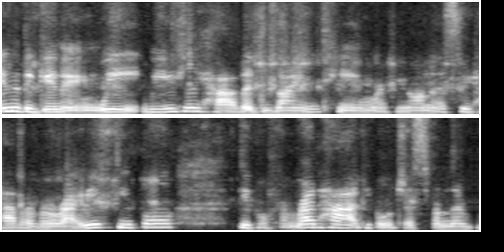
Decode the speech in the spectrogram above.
in the beginning, we, we usually have a design team working on this. We have a variety of people, people from Red Hat, people just from the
